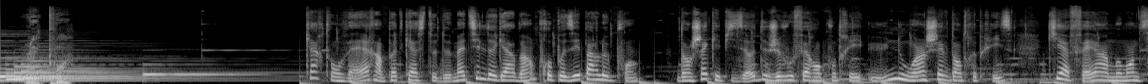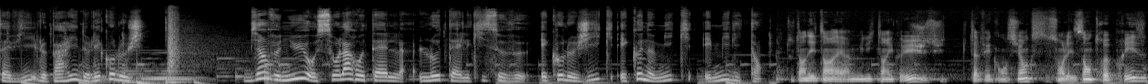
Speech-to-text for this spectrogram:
Le point. Carton vert, un podcast de Mathilde Gardin proposé par Le Point. Dans chaque épisode, je vous fais rencontrer une ou un chef d'entreprise qui a fait à un moment de sa vie le pari de l'écologie. Bienvenue au Solar Hotel, l'hôtel qui se veut écologique, économique et militant. Tout en étant un militant écologique, je suis tout à fait conscient que ce sont les entreprises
